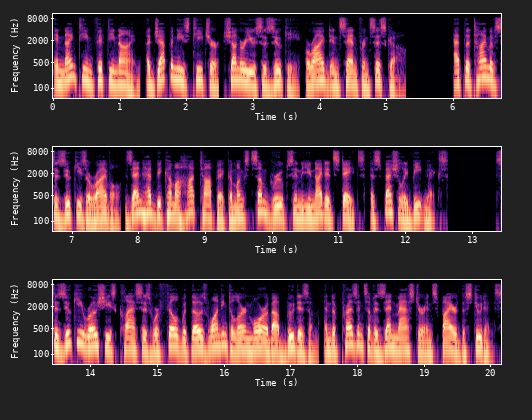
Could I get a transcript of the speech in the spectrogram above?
In 1959, a Japanese teacher, Shunryu Suzuki, arrived in San Francisco. At the time of Suzuki's arrival, Zen had become a hot topic amongst some groups in the United States, especially beatniks. Suzuki Roshi's classes were filled with those wanting to learn more about Buddhism, and the presence of a Zen master inspired the students.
